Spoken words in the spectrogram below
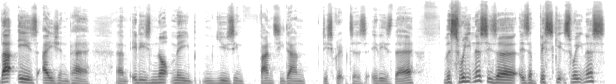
that is Asian pear. Um, it is not me using fancy Dan descriptors, it is there. The sweetness is a, is a biscuit sweetness,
